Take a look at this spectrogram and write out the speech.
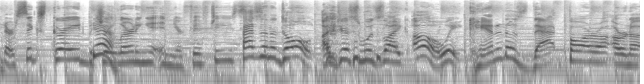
grade or sixth grade, but Yeah. you're learning it in your 50s. As an adult, I just was like, oh, wait, Canada's that far up, or no,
